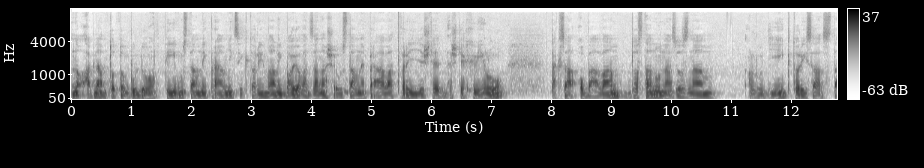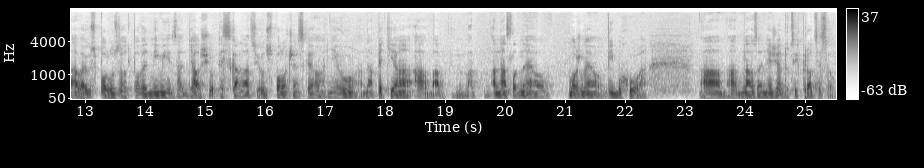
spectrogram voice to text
No ak nám toto budú tí ústavní právnici, ktorí mali bojovať za naše ústavné práva, tvrdiť ešte, ešte chvíľu, tak sa obávam, dostanú na zoznam ľudí, ktorí sa stávajú spolu s odpovednými za ďalšiu eskaláciu spoločenského hnevu a napätia a, a, a, a následného možného výbuchu a, a, a naozaj nežiaducich procesov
